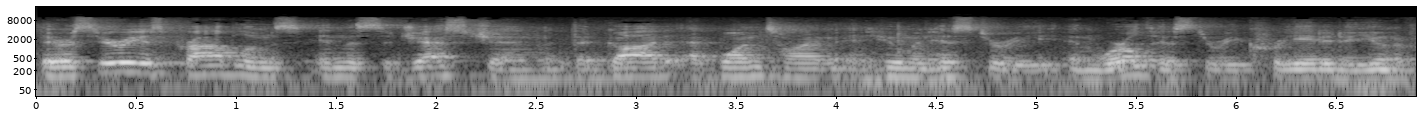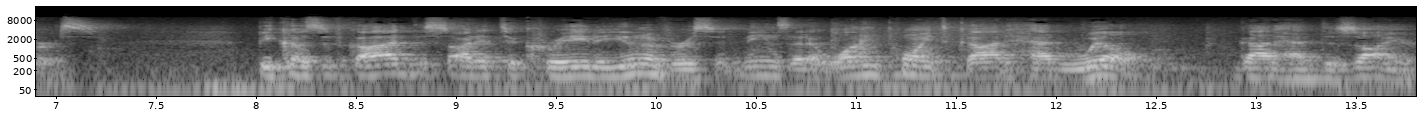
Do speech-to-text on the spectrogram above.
There are serious problems in the suggestion that God, at one time in human history, in world history, created a universe. Because if God decided to create a universe, it means that at one point God had will, God had desire.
